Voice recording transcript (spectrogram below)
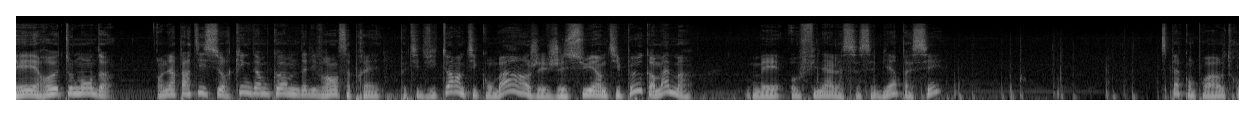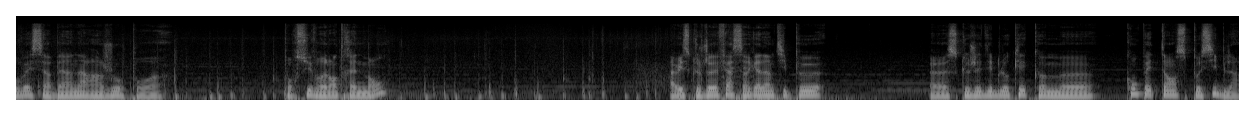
Et re tout le monde, on est reparti sur Kingdom Come Deliverance après une petite victoire, un petit combat. hein. J'ai sué un petit peu quand même. Mais au final, ça s'est bien passé. J'espère qu'on pourra retrouver Sir Bernard un jour pour euh, poursuivre l'entraînement. Ah oui, ce que je devais faire, c'est regarder un petit peu euh, ce que j'ai débloqué comme euh, compétences possibles.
